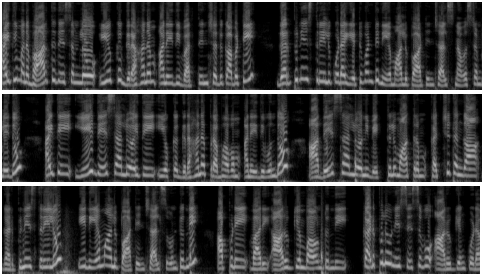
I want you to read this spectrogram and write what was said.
అయితే మన భారతదేశంలో ఈ యొక్క గ్రహణం అనేది వర్తించదు కాబట్టి గర్భిణీ స్త్రీలు కూడా ఎటువంటి నియమాలు పాటించాల్సిన అవసరం లేదు. అయితే ఏ దేశాల్లో అయితే ఈ యొక్క గ్రహణ ప్రభావం అనేది ఉందో ఆ దేశాల్లోని వ్యక్తులు మాత్రం ఖచ్చితంగా గర్భిణీ స్త్రీలు ఈ నియమాలు పాటించాల్సి ఉంటుంది. అప్పుడే వారి ఆరోగ్యం బాగుంటుంది. కడుపులోని శిశువు ఆరోగ్యం కూడా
